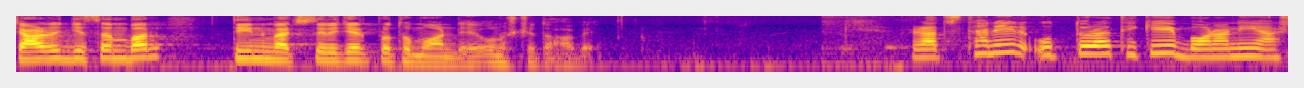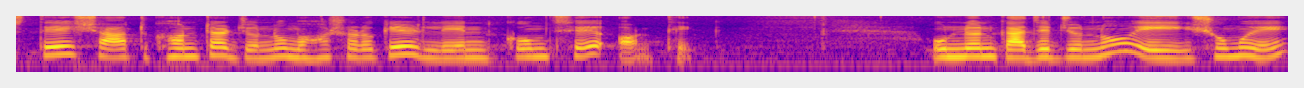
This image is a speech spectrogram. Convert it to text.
চারই ডিসেম্বর তিন ম্যাচ সিরিজের প্রথম ওয়ানডে অনুষ্ঠিত হবে। রাজধানীর উত্তরা থেকে বনানী আসতে ষাট ঘণ্টার জন্য মহাসড়কের লেন কমছে অর্ধেক। উন্নয়ন কাজের জন্য এই সময়ে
